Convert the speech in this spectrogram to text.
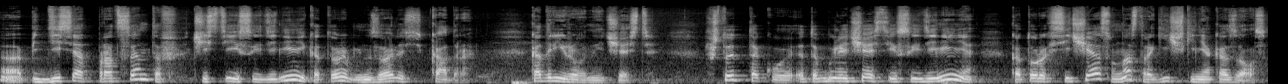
50% частей и соединений, которые назывались кадра, кадрированные части – что это такое? Это были части и соединения, которых сейчас у нас трагически не оказалось.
